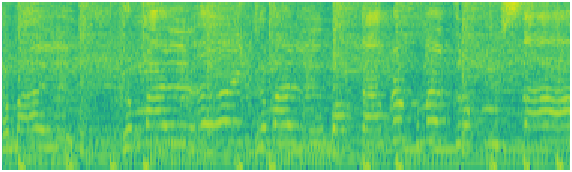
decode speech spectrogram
ខ្មៅខ្មៅអើយខ្មៅបងតាមរកនៅគ្រប់ផ្សារ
